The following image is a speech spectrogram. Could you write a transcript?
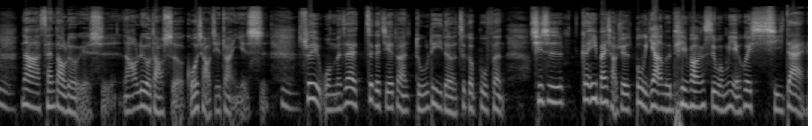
嗯，那三到六也是，然后六到十二，国小阶段也是。嗯，所以我们在这个阶段独立的这个部分，其实跟一般小学不一样的地方是，我们也会期待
